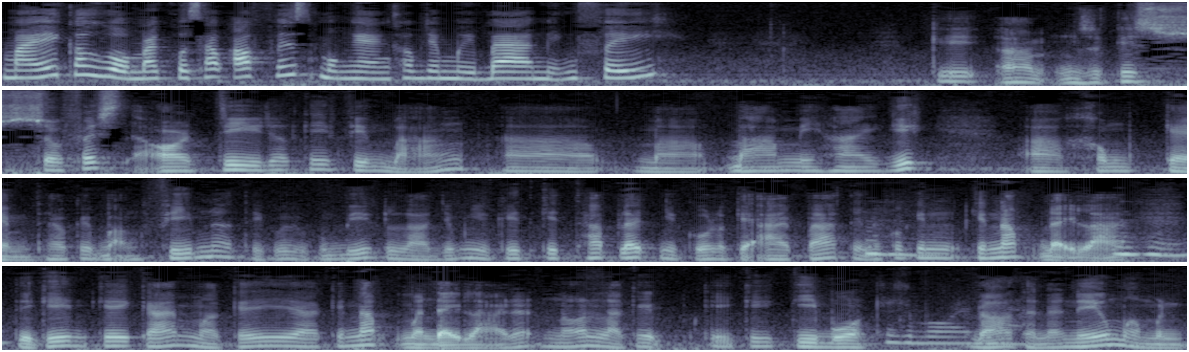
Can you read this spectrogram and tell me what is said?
Máy có gồm Microsoft Office 1013 miễn phí cái à, cái Surface RT đó cái phiên bản à, mà 32 GB à, không kèm theo cái bảng phím đó, thì quý vị cũng biết là giống như cái cái tablet như của là cái iPad thì nó có cái cái nắp đậy lại Ừ. thì cái cái cái mà cái cái nắp mình đậy lại đó nó là cái cái cái keyboard Cái keyboard, đó dạ. thì nếu mà mình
